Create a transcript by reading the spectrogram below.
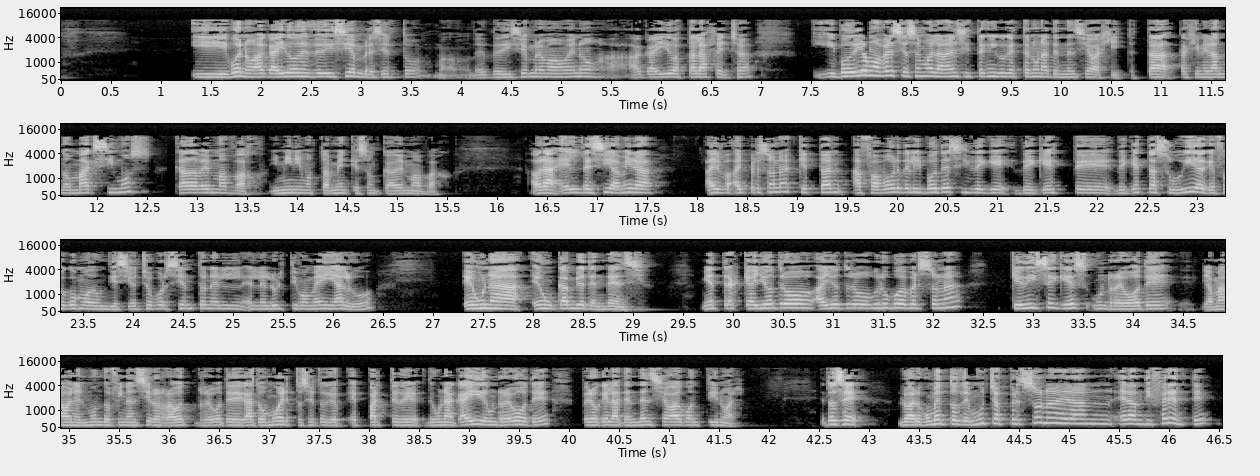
y bueno, ha caído desde diciembre, ¿cierto? Desde diciembre más o menos ha caído hasta la fecha y podríamos ver si hacemos el análisis técnico que está en una tendencia bajista. Está, está generando máximos cada vez más bajos y mínimos también que son cada vez más bajos. Ahora, él decía, mira, hay, hay personas que están a favor de la hipótesis de que, de que, este, de que esta subida, que fue como de un 18% en el, en el último mes y algo, es, una, es un cambio de tendencia. Mientras que hay otro, hay otro grupo de personas que dice que es un rebote llamado en el mundo financiero rebote de gato muerto, ¿cierto? Que es parte de, una caída, un rebote, pero que la tendencia va a continuar. Entonces, los argumentos de muchas personas eran, eran diferentes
